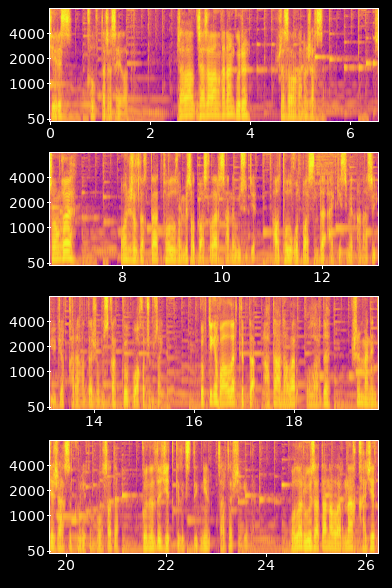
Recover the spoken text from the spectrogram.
теріс қылықтар жасай алады. Жазаланғаннан гөрі жазаланғаны жақсы. Соңғы он жылдықта толық емес отбасылар саны өсуде. Ал толық отбасында әкесі мен анасы үйге қарағанда жұмысқа көп уақыт жұмсайды. Көптеген балалар тіпті ата аналар оларды шын мәнінде жақсы көретін болса да көңілді жеткіліксіздігінен зардап шегеді. Олар өз ата аналарына қажет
